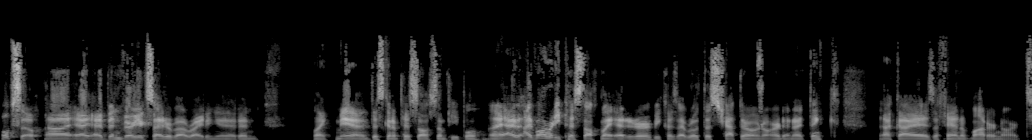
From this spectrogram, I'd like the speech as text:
Hope so. Uh, I, have been very excited about writing it and like, man, this is going to piss off some people. I, I, have already pissed off my editor because I wrote this chapter on art and I think that guy is a fan of modern art.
